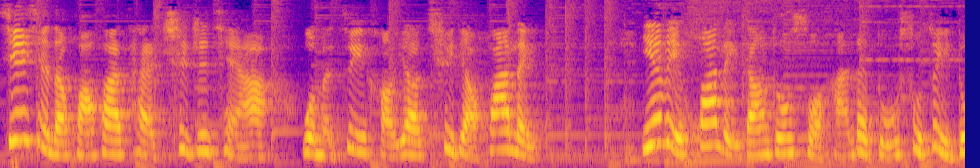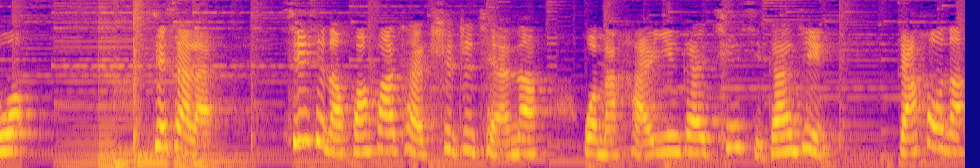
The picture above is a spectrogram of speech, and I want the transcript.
新鲜的黄花菜吃之前啊，我们最好要去掉花蕾，因为花蕾当中所含的毒素最多。接下来，新鲜的黄花菜吃之前呢，我们还应该清洗干净，然后呢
